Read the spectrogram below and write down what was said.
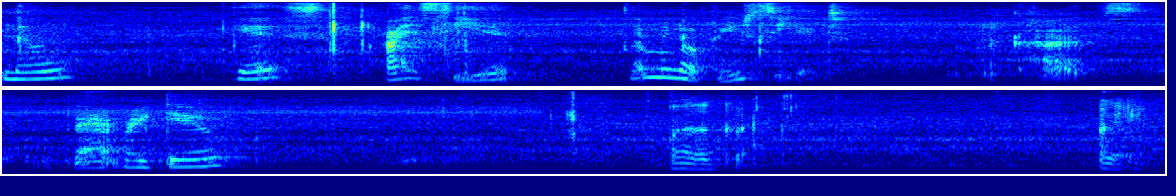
No? Yes? I see it. Let me know if you see it. Because that right there correct. Okay.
